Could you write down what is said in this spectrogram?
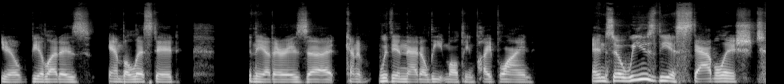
you know, Violetta's AMBA listed, and the other is uh, kind of within that elite malting pipeline. And so we use the established,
